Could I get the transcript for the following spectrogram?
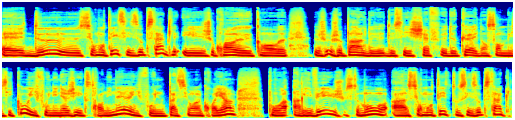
de surmonter ces obstacles. Et je crois, quand je parle de, de ces chefs de chœur et d'ensembles musicaux, il faut une énergie extraordinaire, il faut une passion incroyable pour arriver justement à surmonter tous ces obstacles.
